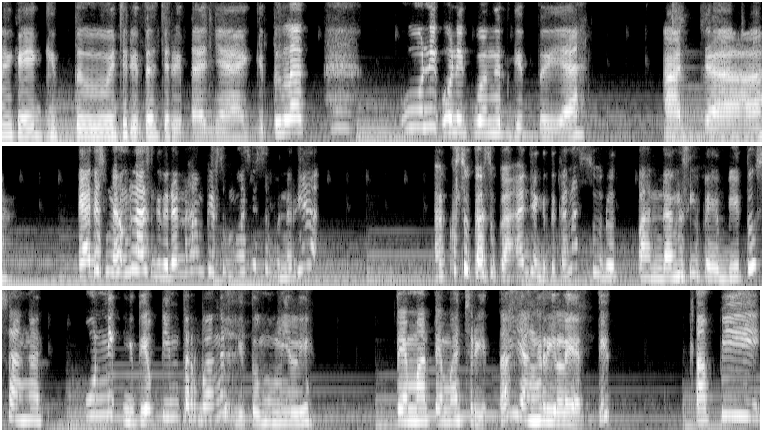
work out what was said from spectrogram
Nah kayak gitu cerita ceritanya gitulah. Unik unik banget gitu ya. Ada eh ada 19 gitu dan hampir semua sih sebenarnya aku suka-suka aja gitu karena sudut pandang si Feby itu sangat unik gitu ya pinter banget gitu memilih tema-tema cerita yang related tapi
